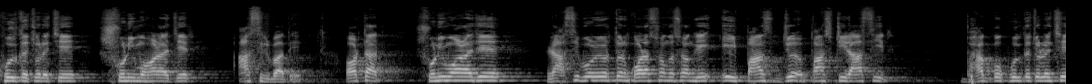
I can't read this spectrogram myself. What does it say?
খুলতে চলেছে শনি মহারাজের আশীর্বাদে। অর্থাৎ শনি মহারাজের রাশি পরিবর্তন করার সঙ্গে সঙ্গে এই পাঁচ পাঁচটি রাশির ভাগ্য খুলতে চলেছে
